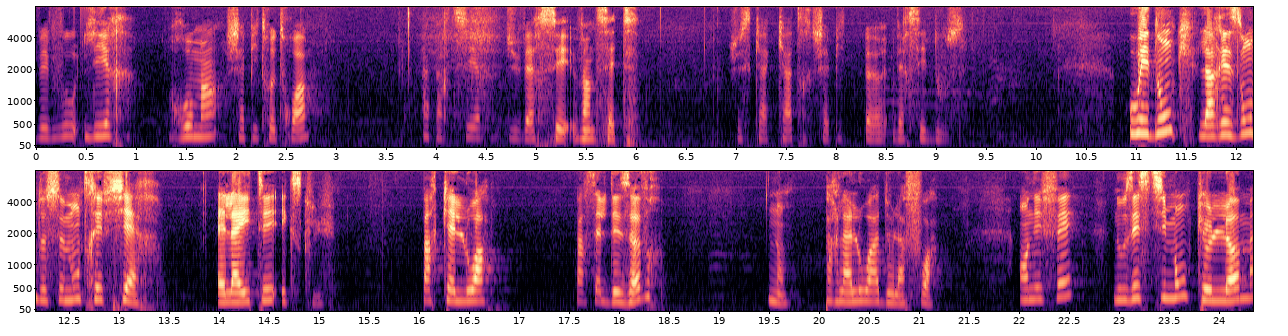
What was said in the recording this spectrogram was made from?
Je vais vous lire Romains chapitre 3 à partir du verset 27 jusqu'à 4 chapitre, euh, verset 12. Où est donc la raison de se montrer fier Elle a été exclue. Par quelle loi? Par celle des œuvres? Non, par la loi de la foi. En effet, nous estimons que l'homme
